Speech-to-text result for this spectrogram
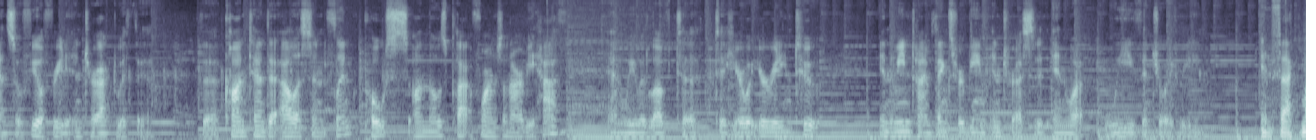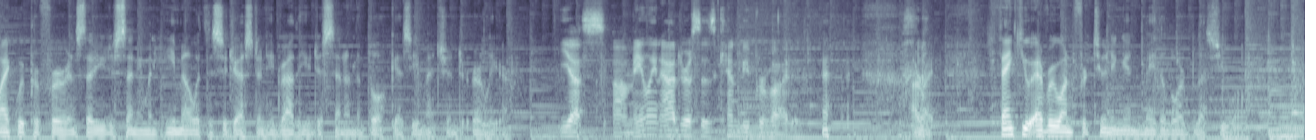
and so feel free to interact with the, the content that Allison Flint posts on those platforms on our behalf, and we would love to, to hear what you're reading too. In the meantime, thanks for being interested in what we've enjoyed reading. In fact, Mike would prefer instead of you just sending him an email with the suggestion, he'd rather you just send him the book, as he mentioned earlier. Yes, uh, mailing addresses can be provided. all right. Thank you, everyone, for tuning in. May the Lord bless you all.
